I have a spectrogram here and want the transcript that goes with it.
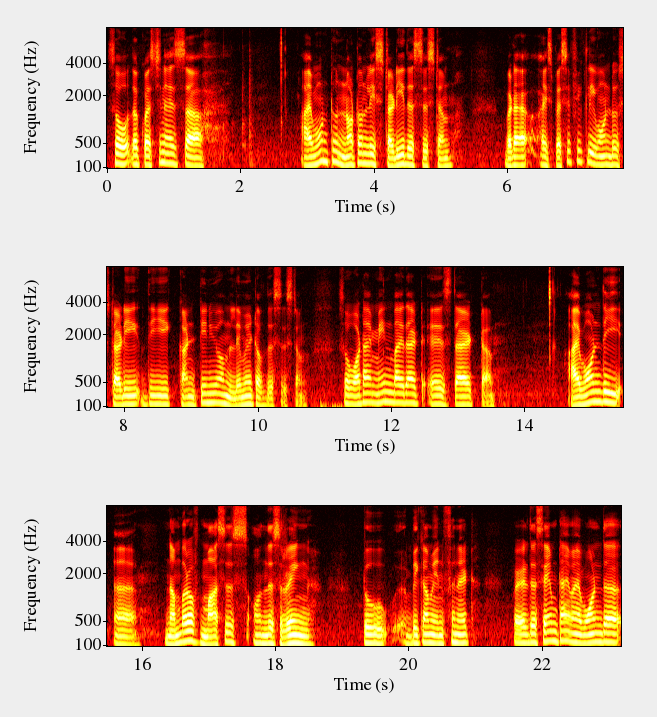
So, the question is uh, I want to not only study the system, but I, I, specifically want to study the continuum limit of the system. So, what I mean by that is that uh, I want the uh, number of masses on this ring to become infinite, but at the same time I want the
